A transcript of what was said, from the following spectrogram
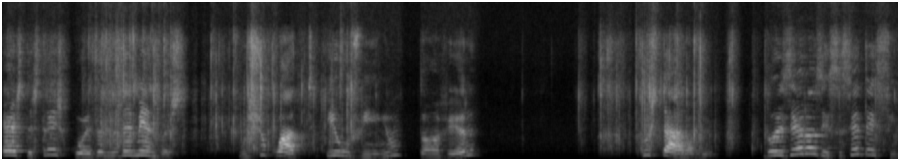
Estas três coisas, as amêndoas, o chocolate e o vinho, estão a ver? Custaram-me 2,65€.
